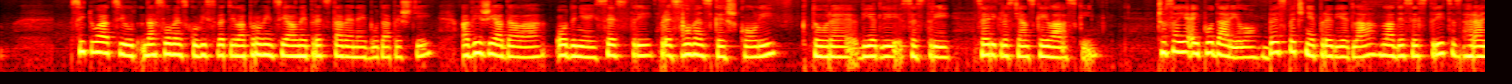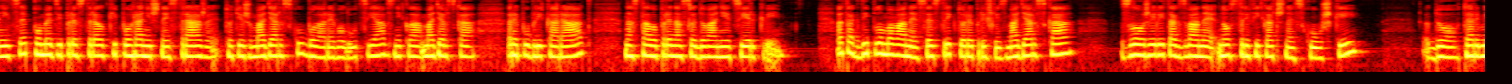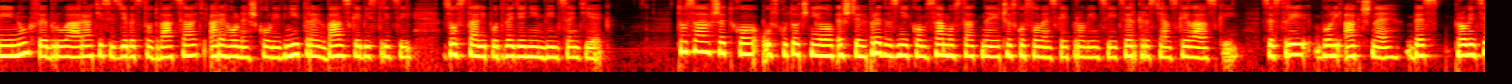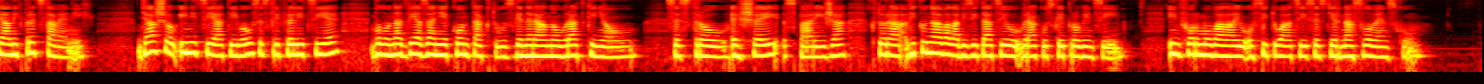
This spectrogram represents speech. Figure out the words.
Situáciu na Slovensku vysvetlila provinciálnej predstavenej Budapešti a vyžiadala od nej sestry pre slovenské školy, ktoré viedli sestry cery kresťanskej lásky. Čo sa jej aj podarilo, bezpečne previedla mladé sestry cez hranice pomedzi prestrelky pohraničnej stráže. Totiž v Maďarsku bola revolúcia, vznikla Maďarská republika rád, nastalo prenasledovanie církvy. A tak diplomované sestry, ktoré prišli z Maďarska, zložili tzv. nostrifikačné skúšky do termínu februára 1920 a reholné školy v Nitre, v Banskej Bystrici zostali pod vedením Vincentiek. To sa všetko uskutočnilo ešte pred vznikom samostatnej československej provincii Cer kresťanskej lásky. Sestry boli akčné, bez provinciálnych predstavených. Ďalšou iniciatívou sestry Felicie bolo nadviazanie kontaktu s generálnou radkyňou sestrou Ešej z Paríža, ktorá vykonávala vizitáciu v rakúskej provincii. Informovala ju o situácii sestier na Slovensku.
